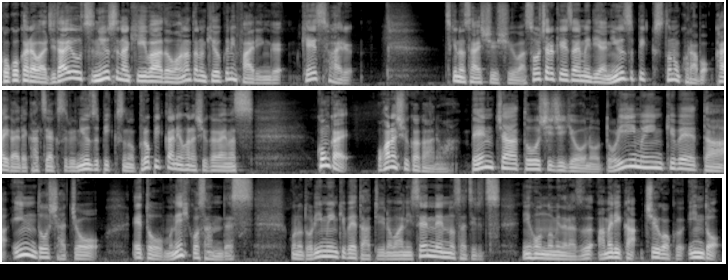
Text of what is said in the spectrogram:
ここからは時代を打つニュースなキーワードをあなたの記憶にファイリング。ケースファイル。月の最終週はソーシャル経済メディア NewsPicks とのコラボ。海外で活躍する NewsPicks のプロピッカーにお話を伺います。今回お話を伺うのはベンチャー投資事業のドリームインキュベーターインド社長。江藤宗彦さんです。このドリームインキュベーターというのは2000年の設立、日本のみならずアメリカ、中国、インド、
